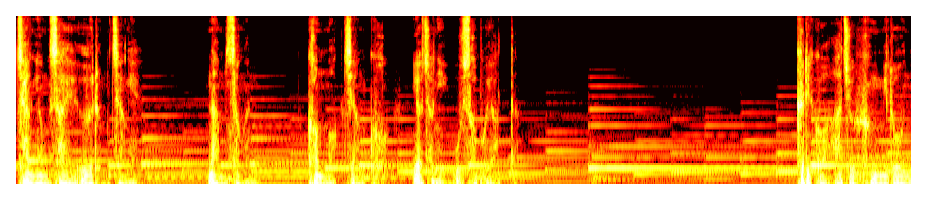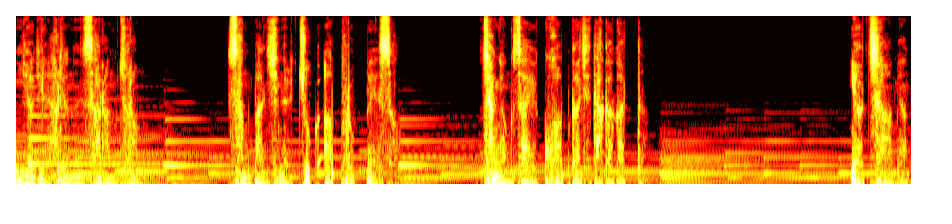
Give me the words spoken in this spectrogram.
장영사의 으름장에 남성은 겁먹지 않고 여전히 웃어 보였다. 그리고 아주 흥미로운 이야기를 하려는 사람처럼 상반신을 쭉 앞으로 빼서 장영사의 코앞까지 다가갔다. 여차하면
